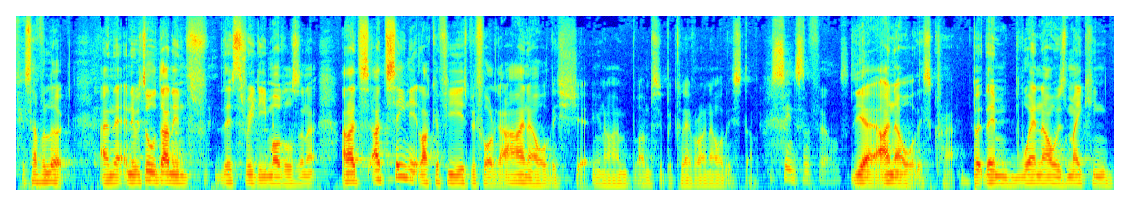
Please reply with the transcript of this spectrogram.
let's have a look. And, and it was all done in, th- there's 3D models. And, and I'd, I'd seen it like a few years before. I go, I know all this shit. You know, I'm, I'm super clever. I know all this stuff. You've seen some films. Yeah, I know all this crap. But then when I was making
